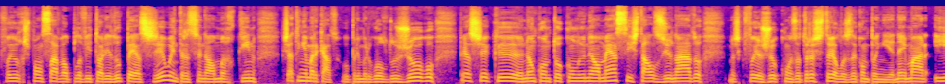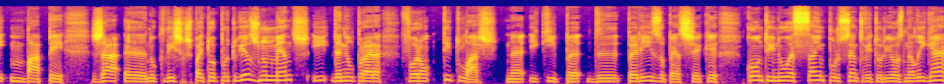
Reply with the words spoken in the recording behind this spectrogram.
foi o responsável pela vitória do PSG, o internacional marroquino, que já tinha marcado o primeiro golo do jogo. PSG que não contou com Lionel Messi, está lesionado, mas que foi jogo com as outras estrelas da companhia, Neymar e Mbappé. Já uh, no que diz respeito a portugueses, Nuno Mendes e Danilo Pereira foram titulares na equipa de Paris. O PSG que continua 100% vitorioso na Liga 1,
